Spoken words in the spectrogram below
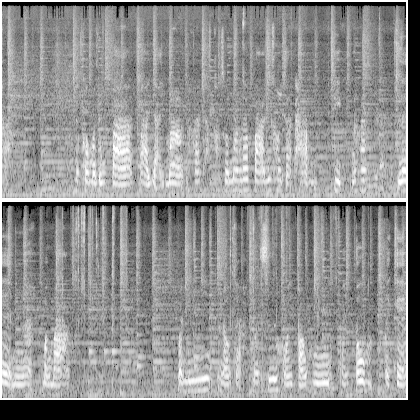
ค่ะ แล้วก็มาดูปลาปลาใหญ่มากนะคะส่วนมากแล้วปลานี่เขาจะทำดิบนะคะแล่เนื้อบางๆ วันนี้เราจะมาซื้อหอยเป๋าฮื้อไปต้มไปแกง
